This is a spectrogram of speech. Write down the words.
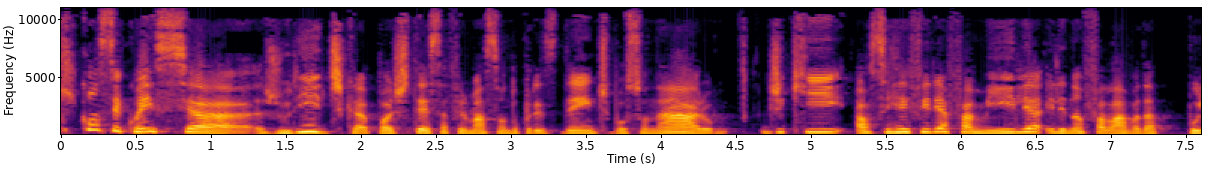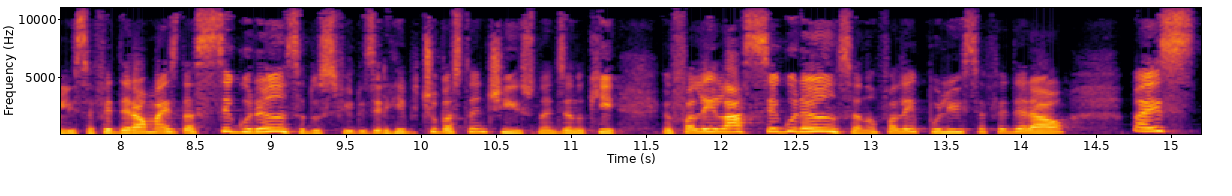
Que consequência jurídica pode ter essa afirmação do presidente Bolsonaro de que, ao se referir à família, ele não falava da Polícia Federal, mas da segurança dos filhos? Ele repetiu bastante isso, né? Dizendo que eu falei lá segurança, não falei Polícia Federal, mas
